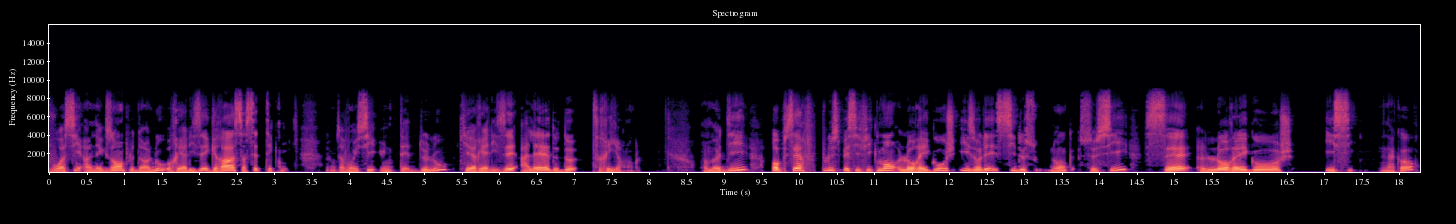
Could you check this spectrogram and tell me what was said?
Voici un exemple d'un loup réalisé grâce à cette technique. Nous avons ici une tête de loup qui est réalisée à l'aide de triangles. On me dit, observe plus spécifiquement l'oreille gauche isolée ci-dessous. Donc ceci, c'est l'oreille gauche ici. D'accord?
